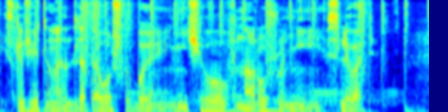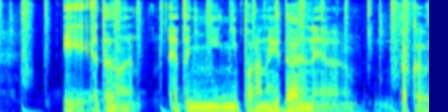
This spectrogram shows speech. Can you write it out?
исключительно для того, чтобы ничего в наружу не сливать. И это, это не, не параноидальное такое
